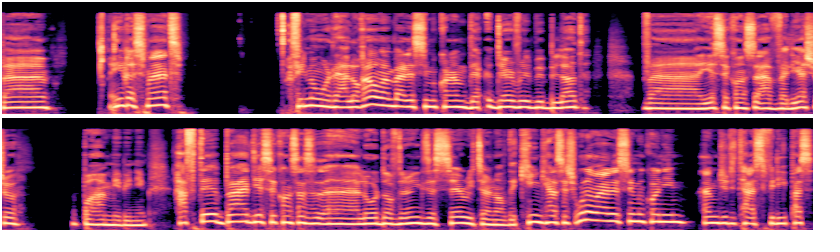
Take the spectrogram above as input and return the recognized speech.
و این قسمت فیلم مورد علاقه رو من بررسی می‌کنم There Will Be Blood و یه سکانس اولیش رو با هم می‌بینیم. هفته بعد یه سکانس از Lord of the Rings Return of the King هستش. اونو بررسی می‌کنیم. همینجوری تصویری. پس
